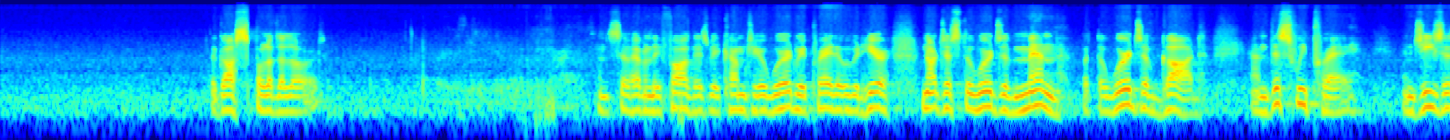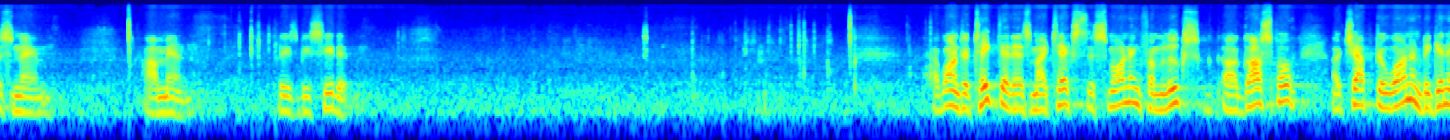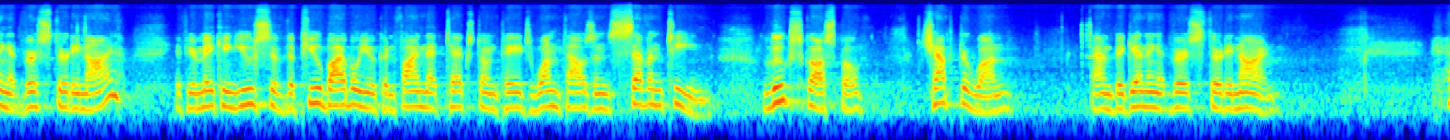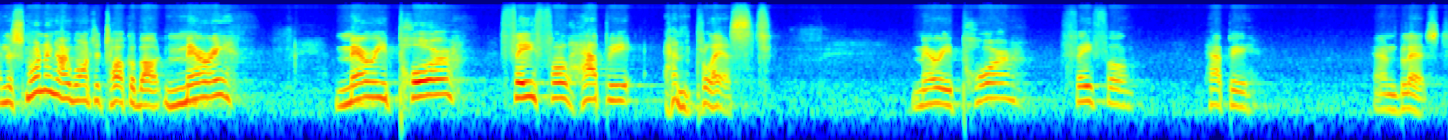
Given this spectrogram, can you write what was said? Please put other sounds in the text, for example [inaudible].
the gospel of the Lord. And so, Heavenly Father, as we come to your word, we pray that we would hear not just the words of men, but the words of God. And this we pray in Jesus' name. Amen. Please be seated. I want to take that as my text this morning from Luke's uh, Gospel, uh, chapter 1, and beginning at verse 39. If you're making use of the Pew Bible, you can find that text on page 1017. Luke's Gospel, chapter 1, and beginning at verse 39. And this morning I want to talk about Mary, Mary poor, faithful, happy, and blessed. Mary poor, faithful, happy, and blessed.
